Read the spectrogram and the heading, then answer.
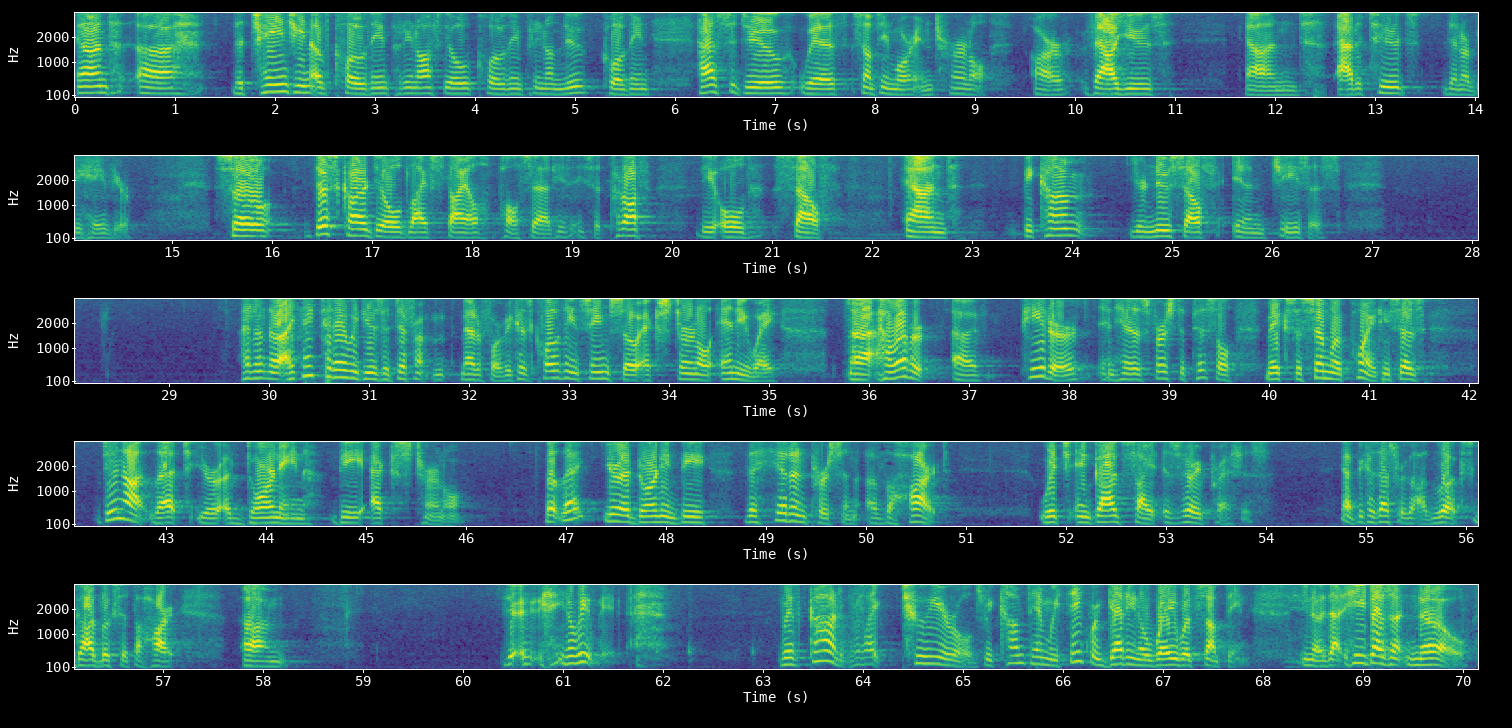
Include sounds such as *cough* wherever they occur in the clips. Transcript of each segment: And uh, the changing of clothing, putting off the old clothing, putting on new clothing, has to do with something more internal our values and attitudes than our behavior. So, discard the old lifestyle, Paul said. He, he said, put off the old self and become your new self in Jesus. I don't know. I think today we'd use a different metaphor because clothing seems so external anyway. Uh, however, uh, Peter, in his first epistle, makes a similar point. He says, Do not let your adorning be external, but let your adorning be the hidden person of the heart, which in God's sight is very precious. Yeah, because that's where God looks. God looks at the heart. Um, you know, we, with God, we're like two year olds. We come to Him, we think we're getting away with something, you know, that He doesn't know.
